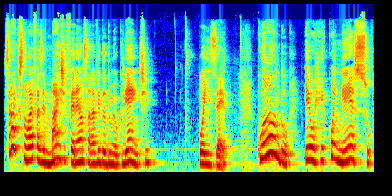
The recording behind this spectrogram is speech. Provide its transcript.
Será que isso não vai fazer mais diferença na vida do meu cliente? Pois é. Quando eu reconheço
